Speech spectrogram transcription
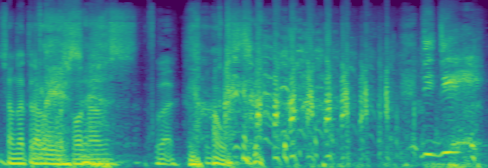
sangat, terlalu personal. Bukan. Jijik.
